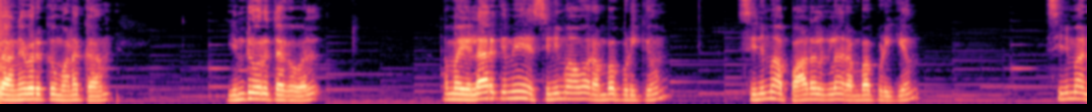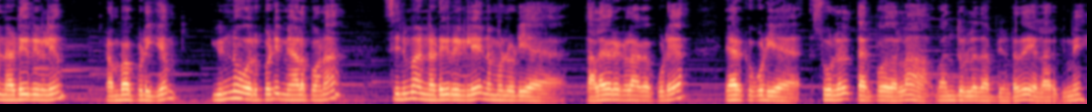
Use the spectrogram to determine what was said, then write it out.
அனைவருக்கும் வணக்கம். இன்று ஒரு தகவல். நம்ம எல்லாருக்குமே சினிமாவும் ரொம்ப பிடிக்கும். சினிமா பாடல்களும் ரொம்ப பிடிக்கும். சினிமா நடிகர்களையும் ரொம்ப பிடிக்கும். இன்னும் ஒரு படி மேலே போனால் சினிமா நடிகர்களே நம்மளுடைய தலைவர்களாக கூட ஏற்கக்கூடிய சூழல் தற்போதெல்லாம் வந்துள்ளது அப்படின்றது எல்லாருக்குமே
